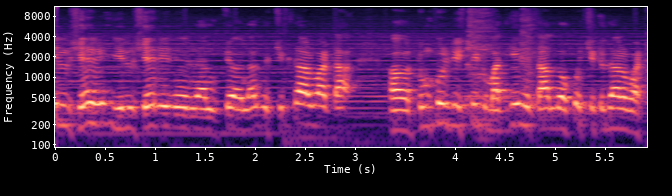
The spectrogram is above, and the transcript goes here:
ಇಲ್ಲಿ ಸೇರಿ, ಇಲ್ಲಿ ಸೇರಿದೆ ನನ್ನ ನಂದು ಚಿಕ್ಕದಾಳ್ವಾಟ ತುಮಕೂರು ಡಿಸ್ಟಿಕ್ ಮಧುಗಿರಿ ತಾಲೂಕು ಚಿಕ್ಕದಾಳ್ವಾಟ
